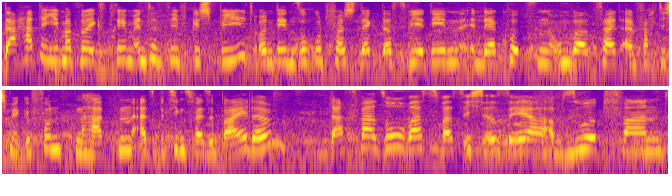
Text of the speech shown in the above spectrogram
da hatte jemand nur extrem intensiv gespielt und den so gut versteckt, dass wir den in der kurzen Umbauzeit einfach nicht mehr gefunden hatten, also beziehungsweise beide. Das war so was, was ich sehr absurd fand.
